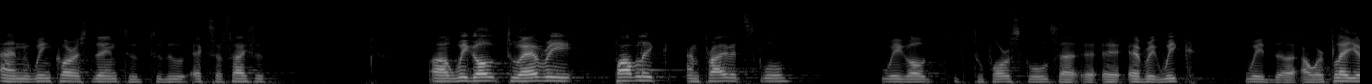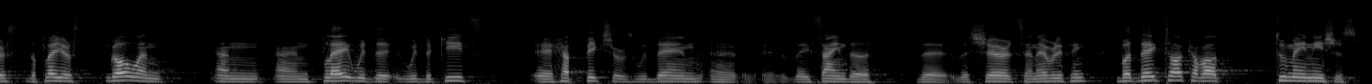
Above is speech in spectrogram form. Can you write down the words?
and we encourage them to, to do exercises. Uh, we go to every public and private school. We go to four schools uh, every week with our players. The players go and, and, and play with the, with the kids, uh, have pictures with them, uh, uh, they sign the, the, the shirts and everything. But they talk about two main issues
